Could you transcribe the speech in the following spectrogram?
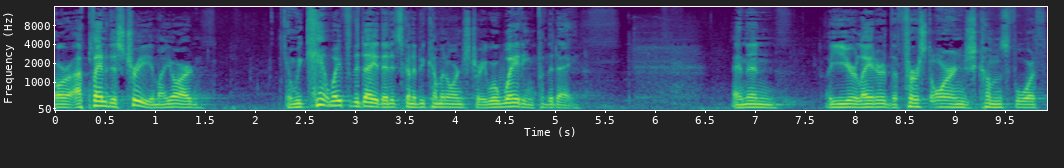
or I planted this tree in my yard, and we can't wait for the day that it's going to become an orange tree. We're waiting for the day. And then a year later, the first orange comes forth,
